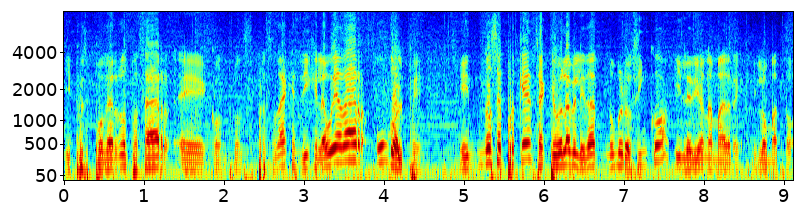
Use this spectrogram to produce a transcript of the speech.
y pues poderlo pasar eh, con, sus personajes. Dije, le voy a dar un golpe. Y no sé por qué, se activó la habilidad número 5 y le dio en la madre y lo mató.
